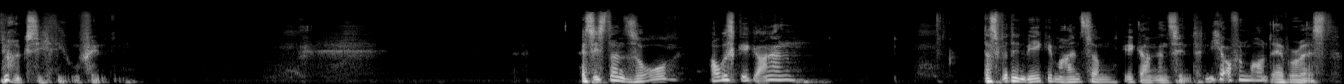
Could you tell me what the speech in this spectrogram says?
Berücksichtigung finden. Es ist dann so ausgegangen, dass wir den Weg gemeinsam gegangen sind. Nicht auf den Mount Everest,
